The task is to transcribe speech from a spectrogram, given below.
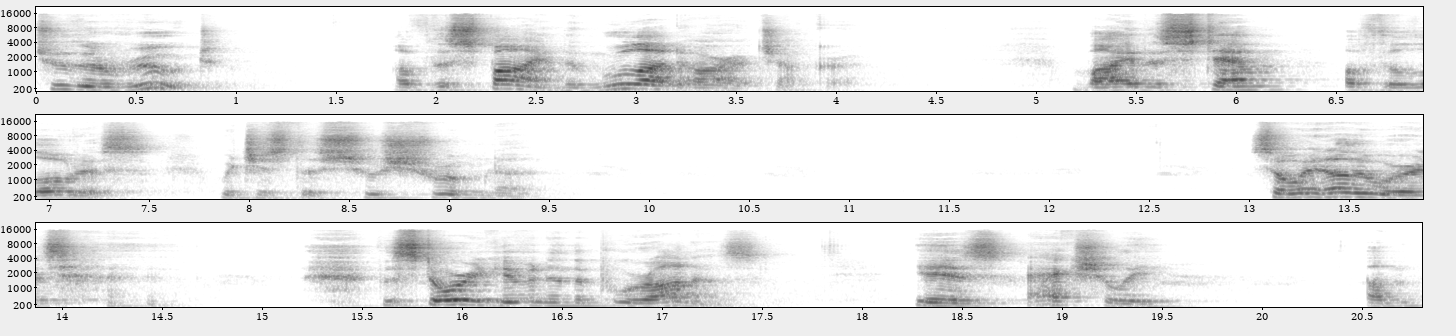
to the root of the spine, the Muladhara chakra, by the stem of the lotus, which is the Shushumna. So, in other words, the story given in the Puranas is actually an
